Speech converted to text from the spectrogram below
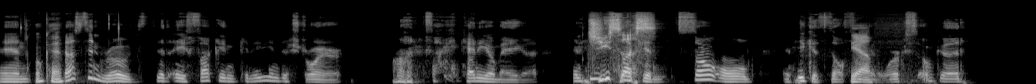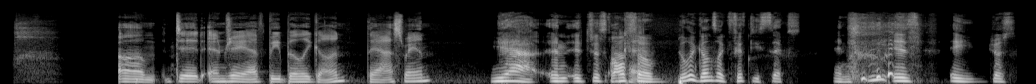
And Okay. Dustin Rhodes did a fucking Canadian destroyer on fucking Kenny Omega. And he's Jesus. fucking so old and he could still Yeah. fucking work so good. Um, did MJF beat Billy Gunn, the ass man? Yeah, and it just Okay. also Billy Gunn's like fifty six and he is a just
